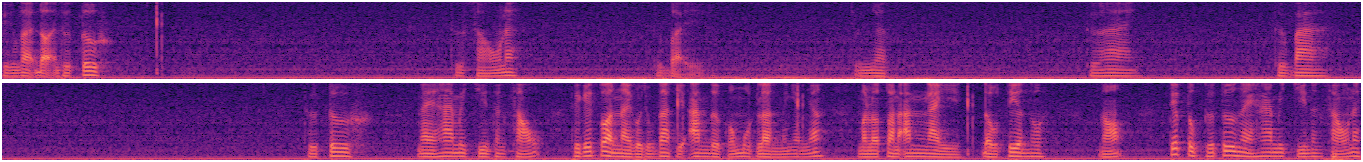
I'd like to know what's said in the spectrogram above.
thì chúng ta đợi thứ tư. Thứ sáu này thứ bảy, chủ nhật. Thứ hai, thứ ba, thứ tư, ngày 29 tháng 6 thì cái tuần này của chúng ta chỉ ăn được có một lần anh em nhé. Mà nó toàn ăn ngày đầu tiên thôi. Nó tiếp tục thứ tư ngày 29 tháng 6 này.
